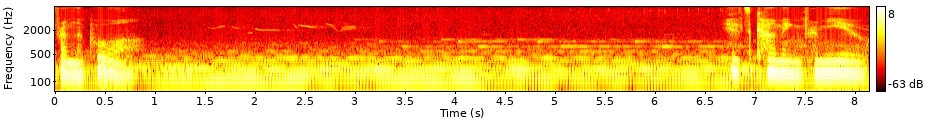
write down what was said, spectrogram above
from the pool. It's coming from you.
